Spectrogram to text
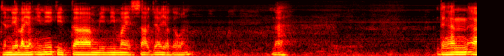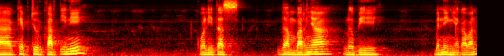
jendela yang ini kita minimize saja ya kawan. Nah dengan uh, capture card ini kualitas gambarnya lebih bening ya kawan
